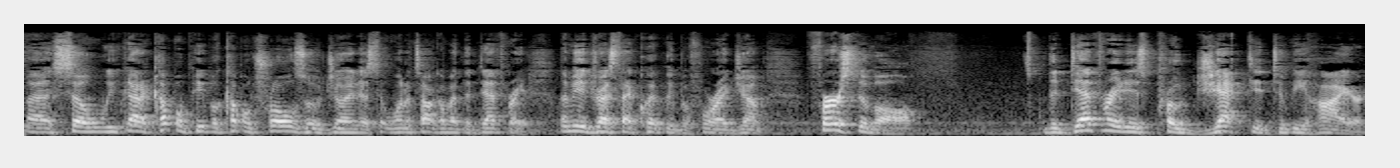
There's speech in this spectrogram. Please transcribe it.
uh, so we've got a couple people, a couple trolls who have joined us that want to talk about the death rate. Let me address that quickly before I jump. First of all, the death rate is projected to be higher.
